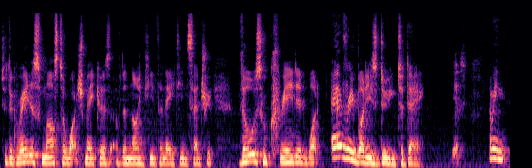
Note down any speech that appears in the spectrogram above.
to the greatest master watchmakers of the 19th and 18th century, those who created what everybody's doing today. Yes. I mean,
